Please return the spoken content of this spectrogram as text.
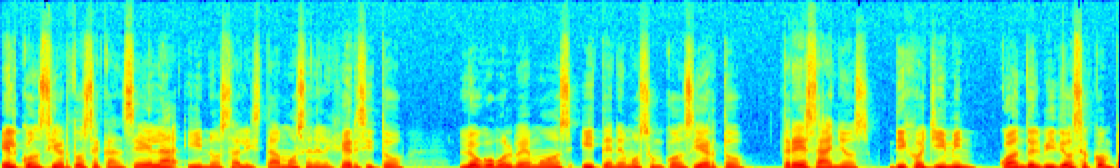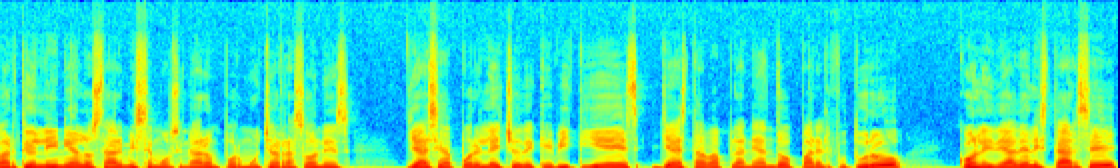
El concierto se cancela y nos alistamos en el ejército. Luego volvemos y tenemos un concierto. Tres años, dijo Jimin. Cuando el video se compartió en línea, los ARMYs se emocionaron por muchas razones, ya sea por el hecho de que BTS ya estaba planeando para el futuro con la idea de alistarse,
